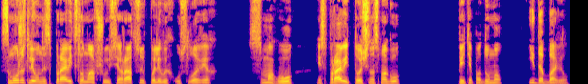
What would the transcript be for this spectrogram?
Сможет ли он исправить сломавшуюся рацию в полевых условиях? «Смогу. Исправить точно смогу». Петя подумал и добавил.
